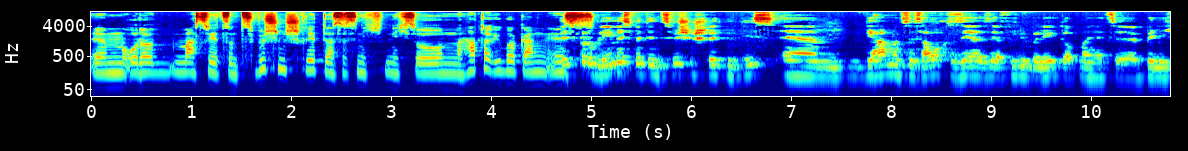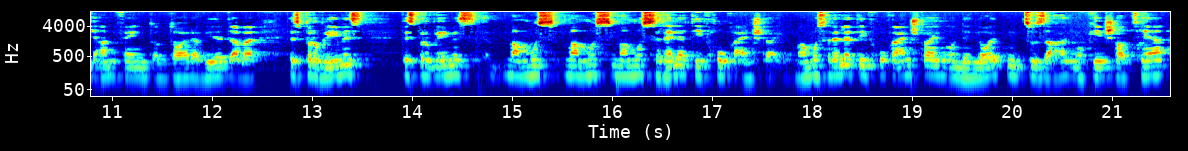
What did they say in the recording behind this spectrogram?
Ähm, oder machst du jetzt so einen Zwischenschritt, dass es nicht, nicht so ein harter Übergang ist? Das Problem ist mit den Zwischenschritten ist, ähm, wir haben uns das auch sehr, sehr viel überlegt, ob man jetzt äh, billig anfängt und teurer wird. Aber das Problem ist, das Problem ist, man muss, man muss, man muss relativ hoch einsteigen. Man muss relativ hoch einsteigen und den Leuten zu sagen, okay, schaut her,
